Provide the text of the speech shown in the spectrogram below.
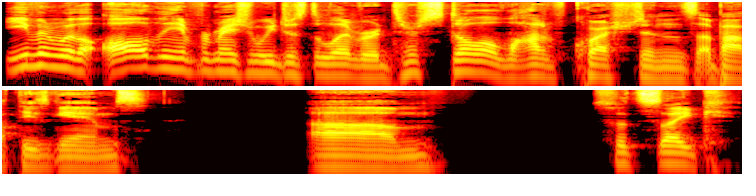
even with all the information we just delivered, there's still a lot of questions about these games. Um, so it's like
